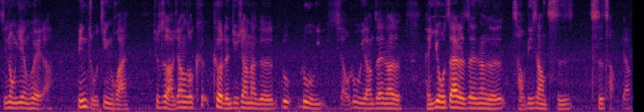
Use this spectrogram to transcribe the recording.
形容宴会啊，宾主尽欢，就是好像说客客人就像那个鹿鹿小鹿一样，在那个很悠哉的在那个草地上吃吃草这样。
